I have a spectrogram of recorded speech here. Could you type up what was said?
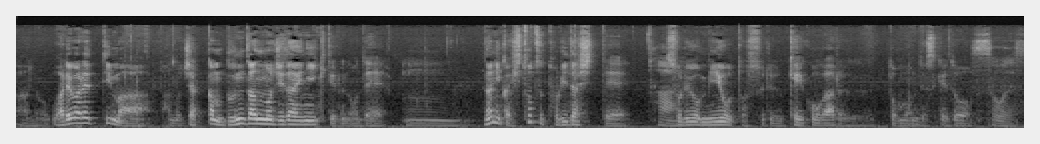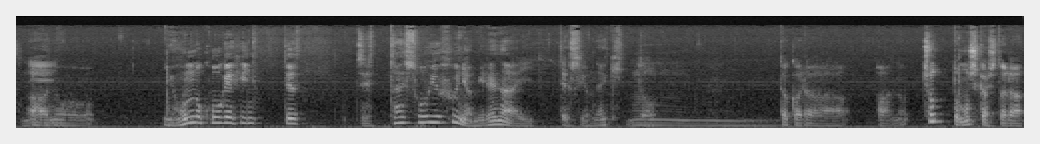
あの我々って今あの若干分断の時代に生きているのでうん。何か一つ取り出してはい。それを見ようとする傾向があると思うんですけど、そうですね。あの日本の工芸品って絶対そういうふうには見れないですよねきっと。うん。だからあのちょっともしかしたら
